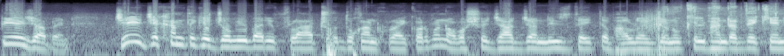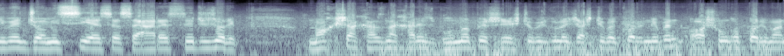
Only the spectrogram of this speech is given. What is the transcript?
পেয়ে যাবেন। যে যেখান থেকে জমি বাড়ি ফ্ল্যাট দোকান ক্রয় করবেন অবশ্যই যার যার নিজ দায়িত্বে ভালো একজন উকিল ভ্যান্ডার দেখিয়ে নেবেন। জমি সিএসএস আর এস সিটি জরিপ নকশা খাজনা খারিজ ভূমিপের এস্টিমেটগুলো জাস্টিফাই করে নেবেন। অসংখ্য পরিমাণ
